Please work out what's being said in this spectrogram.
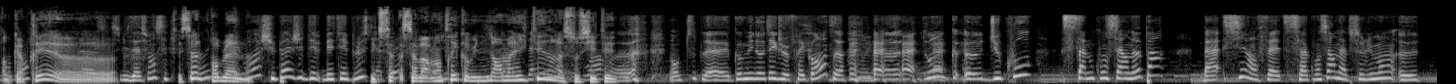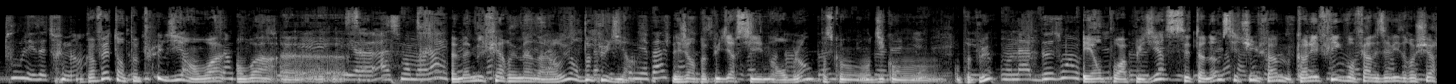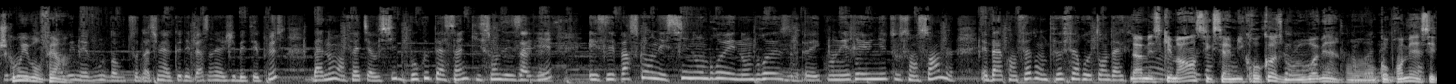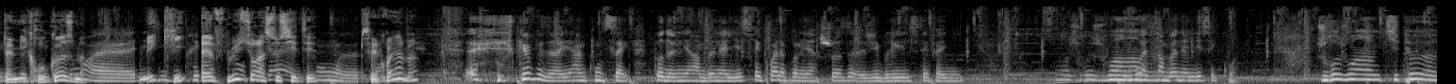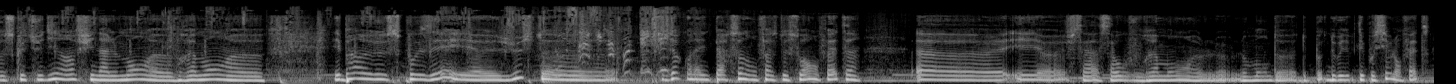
Donc après, la euh, c'est ça le oui, problème. mais Moi, je suis pas LGBT+. Que ça- ça va rentrer comme une normalité dans la société. euh, dans toute la communauté que je fréquente. Euh, donc, euh, du coup, ça me concerne pas. Bah, si, en fait, ça concerne absolument euh, tous les êtres humains. Donc en fait, on peut Donc, du plus coup, dire, on voit, on voit euh, Et, euh, à ce moment-là, en un fait, mammifère humain dans la rue, on peut plus dire. Déjà, on peut plus dire s'il est noir ou blanc parce qu'on dit qu'on on peut plus. On a besoin Et on pourra plus euh, dire c'est un homme, c'est une femme. Quand les flics vont faire des avis de recherche, comment ils vont ah faire Oui, mais vous, dans votre fondation, il n'y a que des personnes LGBT+. Bah non, en fait, il y a aussi beaucoup de personnes qui sont des alliés. Et c'est parce qu'on est si nombreux et nombreuses euh, et qu'on est réunis tous ensemble, et bah qu'en fait, on peut faire autant d'actions. Non, mais ce qui est marrant, c'est que c'est un microcosme, on le voit bien, on comprend bien, c'est un microcosme, mais qui influe sur la société. C'est incroyable, hein Est-ce que vous auriez un conseil pour devenir un bon allié? Ce serait quoi la première chose, euh, Gibril, Stéphanie? Moi, je rejoins. Pour vous, être un bon allié, c'est quoi? Je rejoins un petit peu euh, ce que tu dis, hein, finalement, euh, vraiment, euh, eh ben, euh, se poser et euh, juste euh, se dire qu'on a une personne en face de soi, en fait, Euh, et euh, ça, ça ouvre vraiment euh, le, le monde de- de- des possibles, en fait.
